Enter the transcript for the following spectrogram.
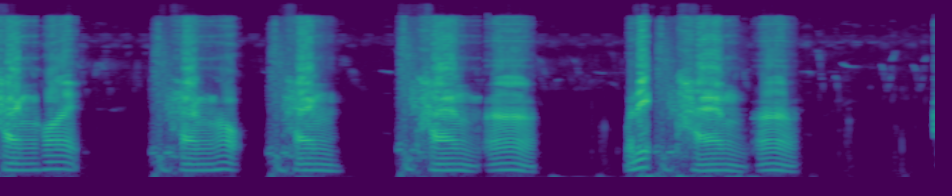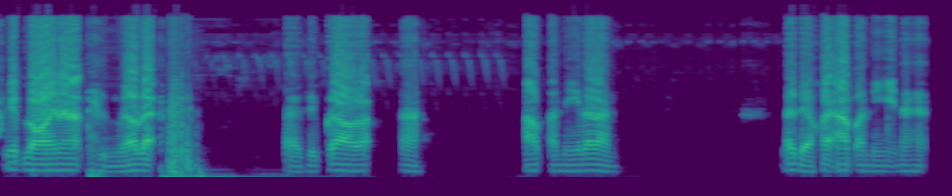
แทงเข้าให้แทงเข้า แทง แทง อ่า วันนี้แทง อ่า เรียบร้อยนะ ถึงแล้วแหละแปดสิบเก้าแล้ว อะ อัพอันนี้แล้วกัน แล้วเดี๋ยวค่อยอัพอันนี้นะฮะ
